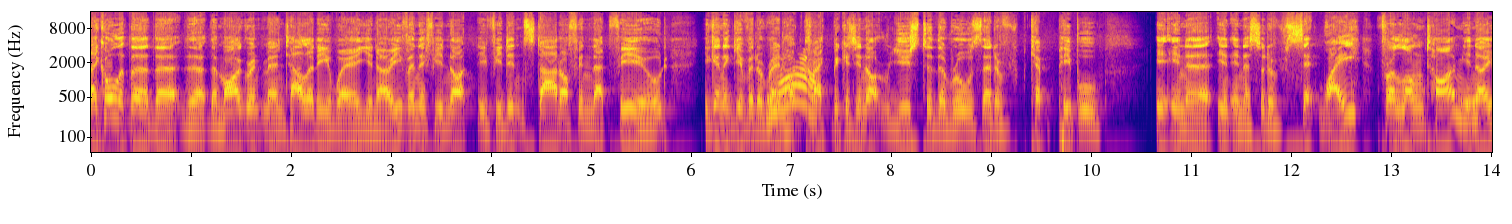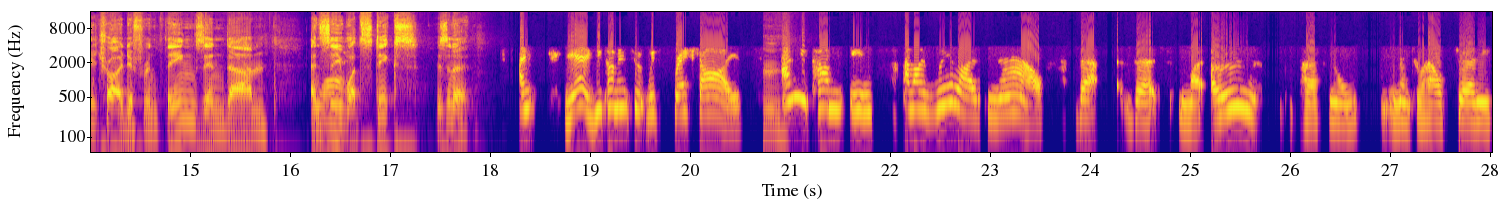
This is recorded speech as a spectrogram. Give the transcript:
they call it the, the, the, the migrant mentality where you know even if you're not if you didn't start off in that field you're going to give it a red hot crack because you're not used to the rules that have kept people in a in, in a sort of set way for a long time you know you try different things and um, and see what sticks isn't it And yeah, you come into it with fresh eyes, Hmm. and you come in. And I realise now that that my own personal mental health journey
